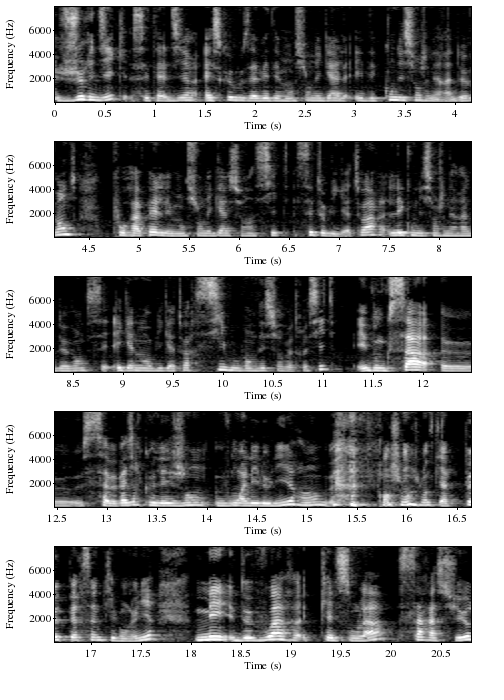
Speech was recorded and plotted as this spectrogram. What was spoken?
juridique, c'est-à-dire est-ce que vous avez des mentions légales et des conditions générales de vente? Pour rappel, les mentions légales sur un site, c'est obligatoire. Les conditions générales de vente, c'est également obligatoire si vous vendez sur votre site. Et donc ça, euh, ça ne veut pas dire que les gens vont aller le lire. Hein. Franchement, je pense qu'il y a peu de personnes qui vont le lire. Mais de voir qu'elles sont là, ça rassure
